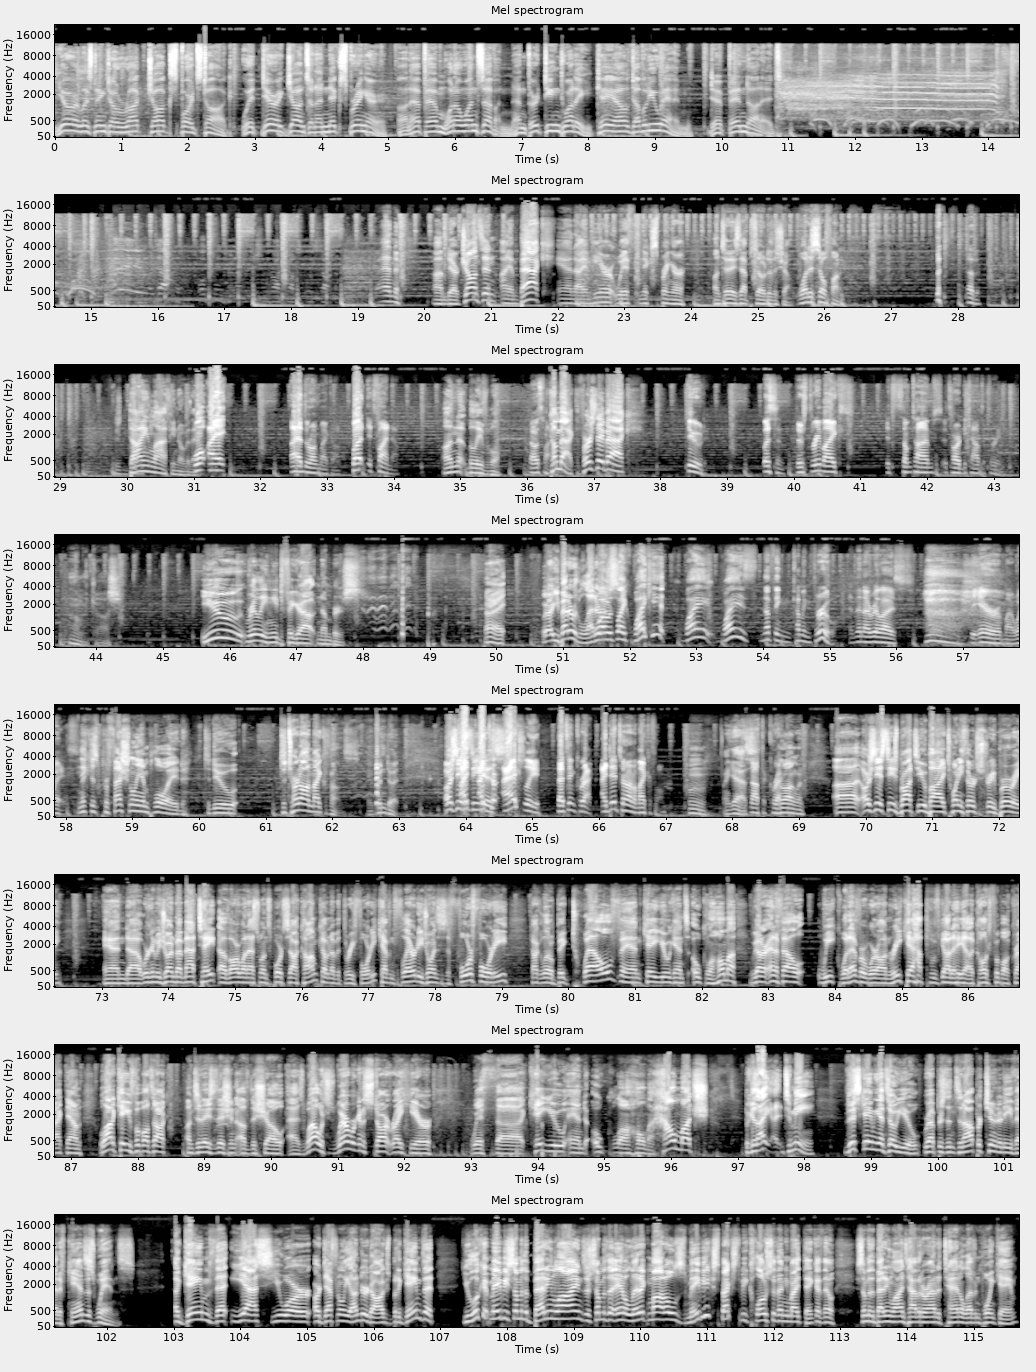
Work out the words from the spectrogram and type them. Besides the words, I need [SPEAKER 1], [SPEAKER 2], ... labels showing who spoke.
[SPEAKER 1] You're listening to Rock Chalk Sports Talk with Derek Johnson and Nick Springer on FM 1017 and 1320 KLWN. Depend on it.
[SPEAKER 2] And I'm Derek Johnson. I am back, and I am here with Nick Springer on today's episode of the show. What is so funny? Dying laughing over there.
[SPEAKER 3] Well, I I had the wrong mic on, but it's fine now.
[SPEAKER 2] Unbelievable.
[SPEAKER 3] No, it's fine.
[SPEAKER 2] Come back. The first day back.
[SPEAKER 3] dude. Listen, there's three mics. It's sometimes it's hard to count to three.
[SPEAKER 2] Oh my gosh. You really need to figure out numbers. All right. Are you better with letters?
[SPEAKER 3] Well, I was like, why can't why why is nothing coming through? And then I realized the error of my ways.
[SPEAKER 2] Nick is professionally employed to do to turn on microphones. He couldn't do it.
[SPEAKER 3] I,
[SPEAKER 2] RCST
[SPEAKER 3] I,
[SPEAKER 2] is
[SPEAKER 3] tur- I actually that's incorrect. I did turn on a microphone.
[SPEAKER 2] I guess.
[SPEAKER 3] Not the correct
[SPEAKER 2] wrong one. Uh, RCST is brought to you by 23rd Street Brewery. And uh, we're going to be joined by Matt Tait of R1S1Sports.com coming up at 340. Kevin Flaherty joins us at 440. Talk a little Big 12 and KU against Oklahoma. We've got our NFL week, whatever. We're on recap. We've got a uh, college football crackdown. A lot of KU football talk on today's edition of the show as well, which is where we're going to start right here with uh, KU and Oklahoma. How much because I to me this game against OU represents an opportunity that if Kansas wins, a game that yes, you are are definitely underdogs, but a game that you look at maybe some of the betting lines or some of the analytic models maybe expects to be closer than you might think. I know some of the betting lines have it around a 10, 11 point game.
